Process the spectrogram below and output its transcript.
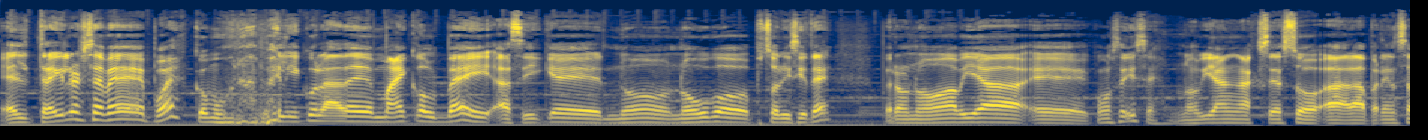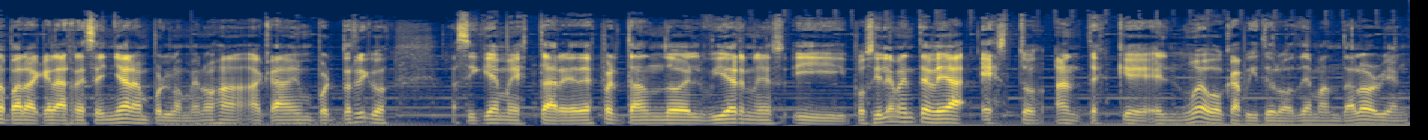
El trailer se ve, pues, como una película de Michael Bay, así que no, no hubo solicité pero no había, eh, ¿cómo se dice? No habían acceso a la prensa para que la reseñaran, por lo menos acá en Puerto Rico. Así que me estaré despertando el viernes y posiblemente vea esto antes que el nuevo capítulo de Mandalorian.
